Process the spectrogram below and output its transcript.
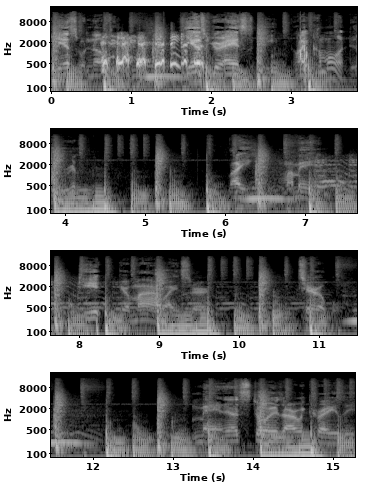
Yes or no. yes or your ass. Like, come on, dude, really? Like, my man, get your mind right, sir. Terrible. Man, that story is already crazy.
